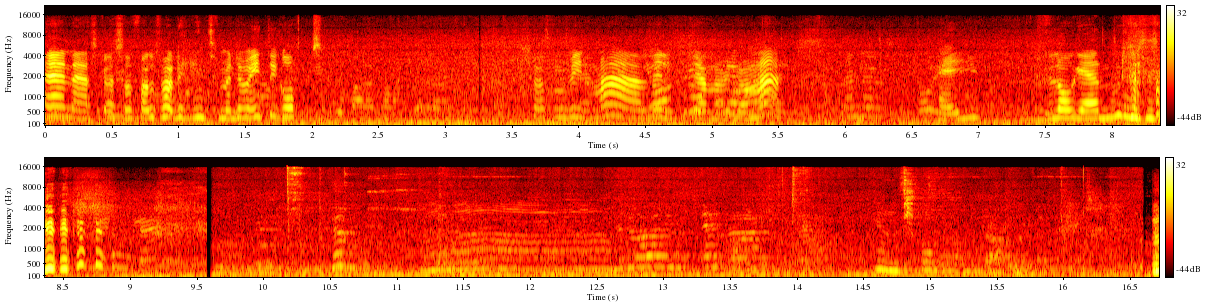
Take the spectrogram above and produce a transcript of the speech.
Äh, nej jag ska i så fall var det inte men det var inte gott. Känns som Vilma väldigt gärna vill vara med. Hej, vloggen. Mm. Och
